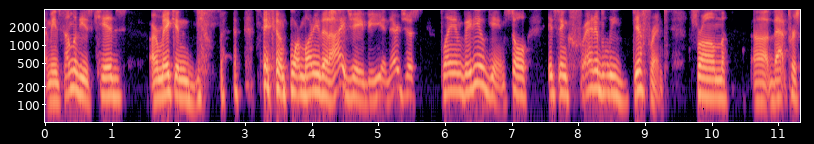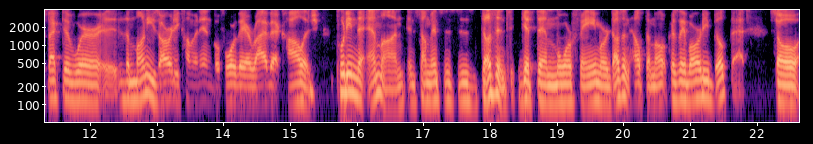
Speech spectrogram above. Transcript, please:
I mean, some of these kids are making making more money than I, JB, and they're just playing video games. So it's incredibly different from uh, that perspective where uh, the money's already coming in before they arrive at college. Putting the M on in some instances doesn't get them more fame or doesn't help them out because they've already built that. So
